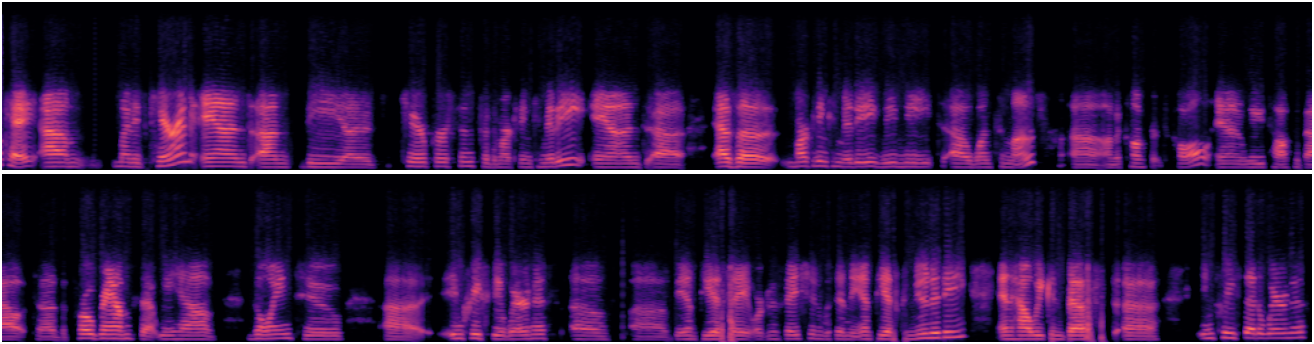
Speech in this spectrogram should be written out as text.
Okay, um, my name is Karen, and I'm the uh, chairperson for the marketing committee. And uh, as a marketing committee, we meet uh, once a month uh, on a conference call, and we talk about uh, the programs that we have going to uh, increase the awareness of the MPSA organization within the MPS community, and how we can best increase that awareness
